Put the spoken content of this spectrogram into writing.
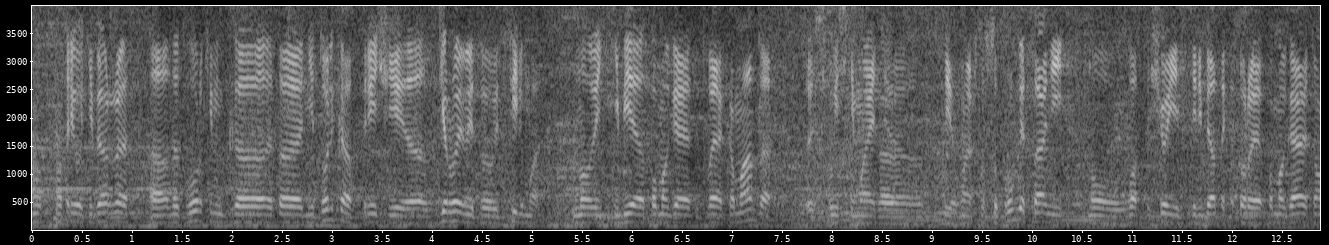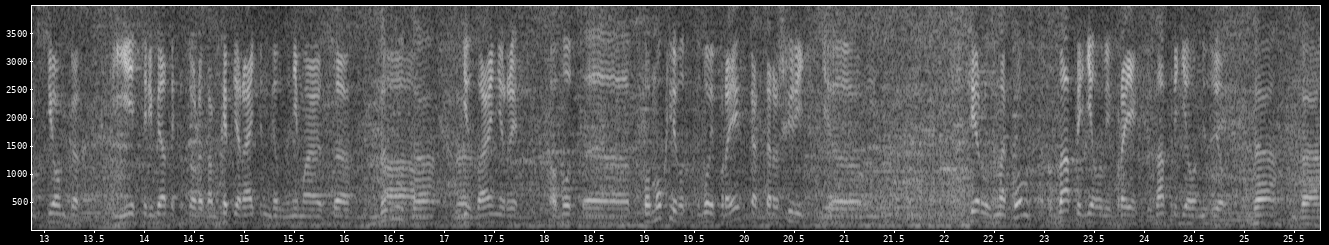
Вот смотри, у тебя же э, нетворкинг э, это не только встречи э, с героями твоего фильма, но и тебе помогает и твоя команда. То есть вы снимаете, да. с, я знаю, что с супругой Саней, но у вас еще есть ребята, которые помогают вам в съемках, и есть ребята, которые там копирайтингом занимаются, да, ну, да, да. дизайнеры. Вот э, помог ли вот твой проект как-то расширить э, сферу знакомств за пределами проекта, за пределами звезд? Да, да.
